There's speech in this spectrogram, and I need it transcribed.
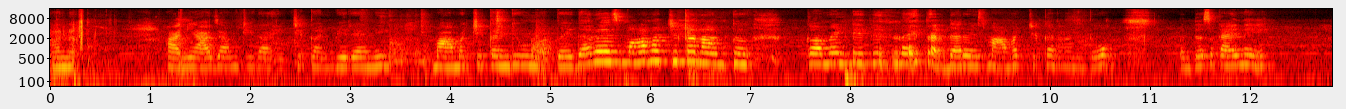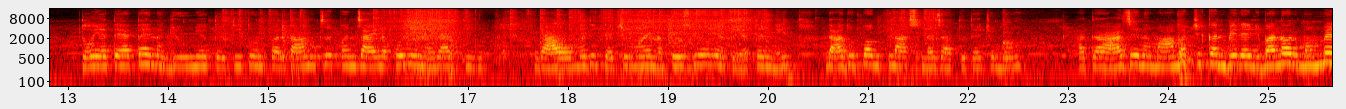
हा ना. आणि आज आमची आहे चिकन बिर्याणी. मामा चिकन घेऊन येतोय. दरवेळेस मामा चिकन आणतं. कमेंट येते नाही तर दरवेळेस मामा चिकन आणतो. पण तसं काय नाही. तो येता येता आहे ना घेऊन येतो. तिथून परत आमचं पण जायला कोणी नाही राहत गावामध्ये त्याच्यामुळे ना तोच घेऊन येतो. येताना दादू पण क्लासला जातो त्याच्यामुळं. आता आज आहे ना मामा चिकन बिर्याणी बनवर मम्मी.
